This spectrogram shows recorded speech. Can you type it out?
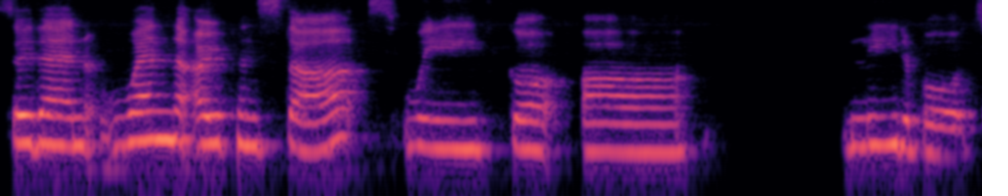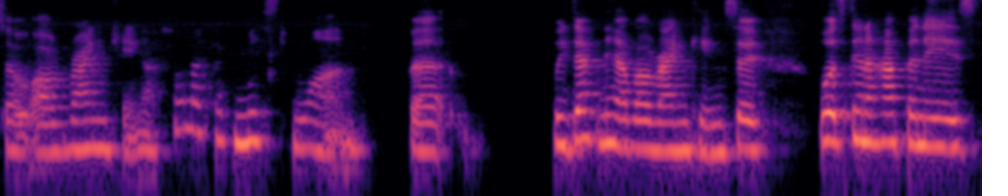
So then when the open starts, we've got our leaderboard, so our ranking. I feel like I've missed one, but we definitely have our ranking. So what's going to happen is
